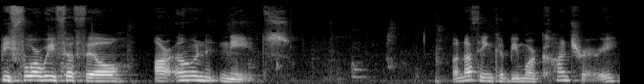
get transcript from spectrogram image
before we fulfill our own needs. Well, nothing could be more contrary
